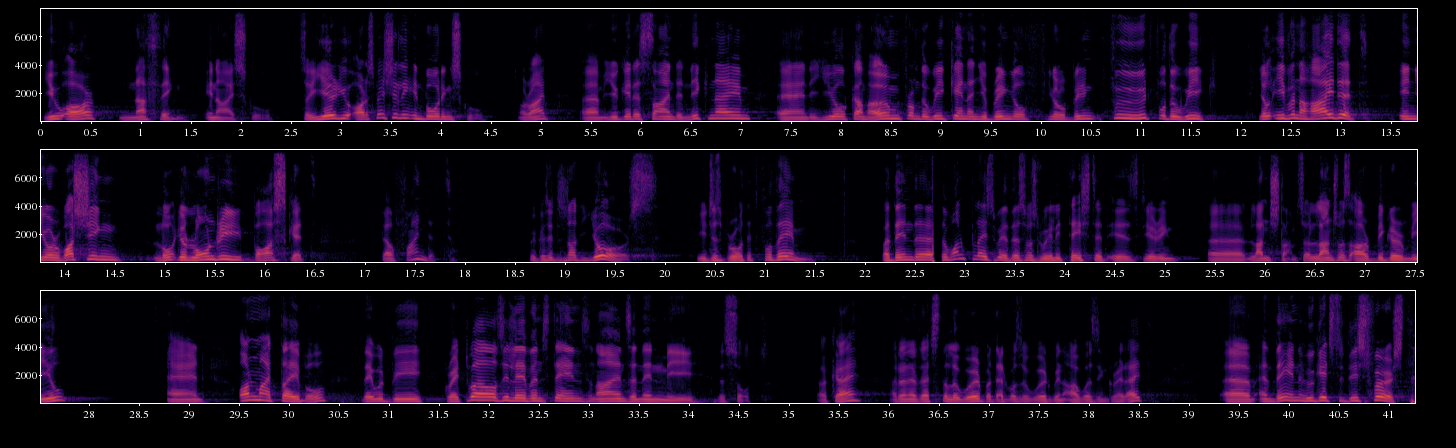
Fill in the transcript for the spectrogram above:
You are nothing in high school. So here you are, especially in boarding school, all right? Um, you get assigned a nickname, and you'll come home from the weekend and you bring your, you'll bring food for the week. You'll even hide it in your washing, your laundry basket. They'll find it because it's not yours. You just brought it for them. But then the, the one place where this was really tested is during uh, lunchtime. So lunch was our bigger meal. And on my table, there would be grade 12s, 11s, 10s, 9s, and then me, the sort. Okay? I don't know if that's still a word, but that was a word when I was in grade 8. Um, and then who gets to dish first?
